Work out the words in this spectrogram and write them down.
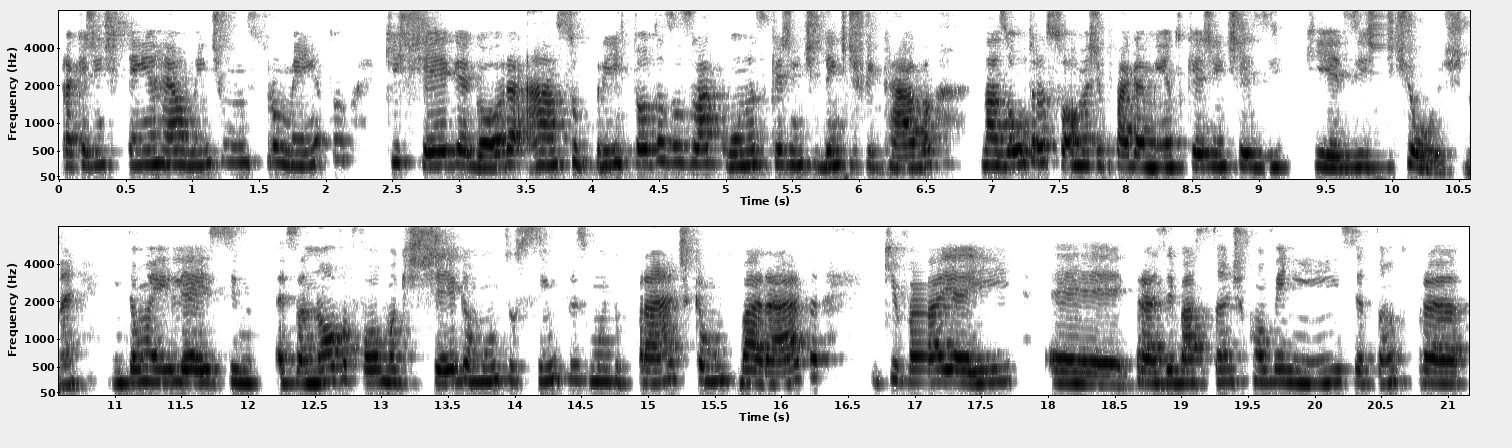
para que a gente tenha realmente um instrumento que chegue agora a suprir todas as lacunas que a gente identificava nas outras formas de pagamento que a gente que existe hoje, né? Então ele é esse, essa nova forma que chega muito simples, muito prática, muito barata e que vai aí é, trazer bastante conveniência tanto para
